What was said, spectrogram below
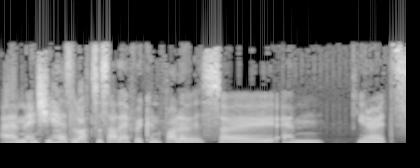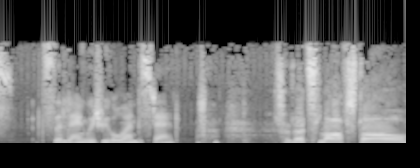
Um, and she has lots of South African followers. So, um, you know, it's, it's the language we all understand. so that's lifestyle.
